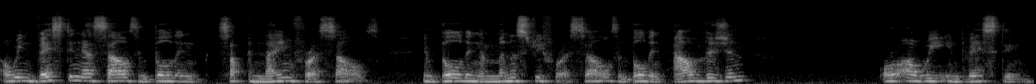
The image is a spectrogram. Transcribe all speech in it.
Are we investing ourselves in building some, a name for ourselves, in building a ministry for ourselves, in building our vision? Or are we investing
